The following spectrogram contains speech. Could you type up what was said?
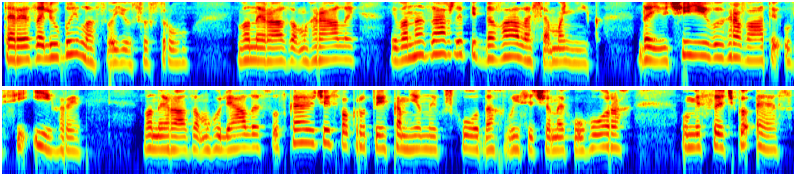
Тереза любила свою сестру. Вони разом грали, і вона завжди піддавалася Монік, даючи їй вигравати у всі ігри. Вони разом гуляли, спускаючись по крутих кам'яних сходах, висічених у горах, у містечко С,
